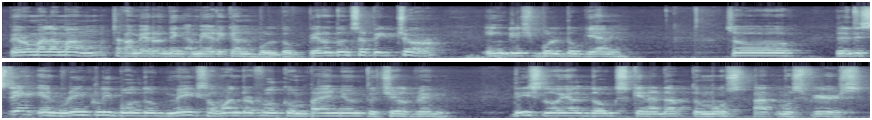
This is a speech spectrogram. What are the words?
Pero malamang, tsaka meron ding American Bulldog. Pero dun sa picture, English Bulldog yan. So, the distinct and wrinkly Bulldog makes a wonderful companion to children. These loyal dogs can adapt to most atmospheres,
